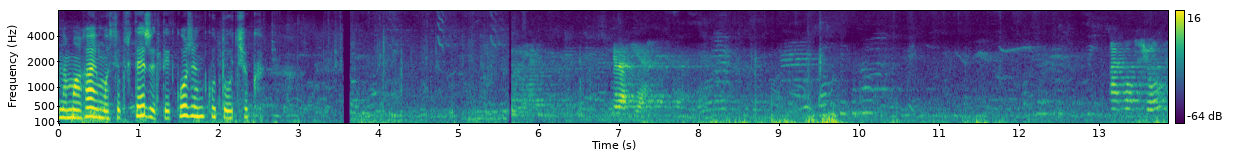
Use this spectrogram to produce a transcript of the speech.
Намагаємось обстежити кожен куточок. Attention,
